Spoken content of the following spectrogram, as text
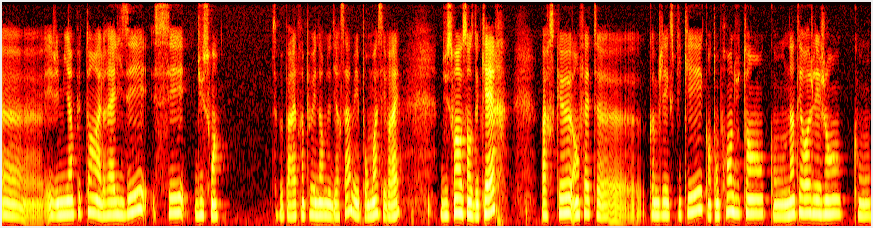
euh, et j'ai mis un peu de temps à le réaliser, c'est du soin. Ça peut paraître un peu énorme de dire ça, mais pour moi c'est vrai. Du soin au sens de care, parce que en fait, euh, comme je l'ai expliqué, quand on prend du temps, qu'on interroge les gens, qu'on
